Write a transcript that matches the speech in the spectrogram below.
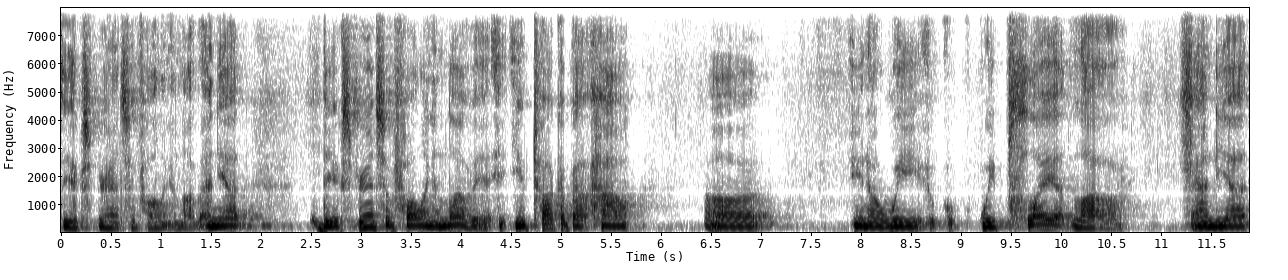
the experience of falling in love. And yet, the experience of falling in love, you talk about how, uh, you know, we, we play at love, and yet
